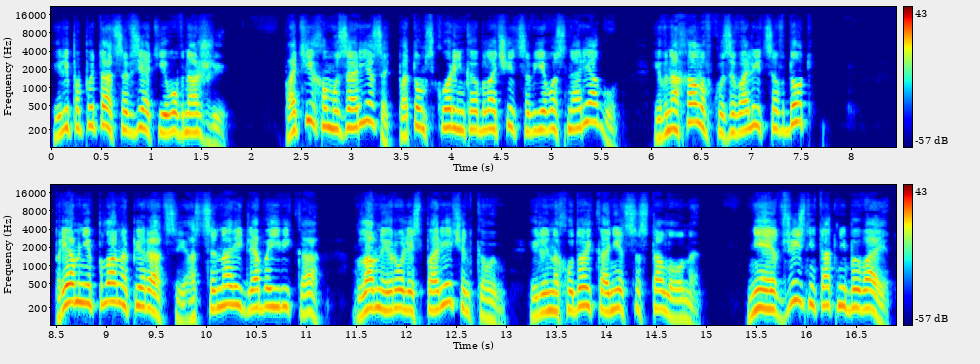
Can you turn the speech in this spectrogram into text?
или попытаться взять его в ножи? По-тихому зарезать, потом скоренько облачиться в его снарягу и в нахаловку завалиться в дот? Прям не план операции, а сценарий для боевика, главной роли с Пореченковым или на худой конец со Сталлоне. Нет, в жизни так не бывает.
